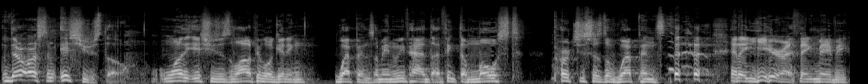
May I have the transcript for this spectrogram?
there are some issues, though. One of the issues is a lot of people are getting weapons. I mean, we've had, I think, the most purchases of weapons in a year, I think maybe.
